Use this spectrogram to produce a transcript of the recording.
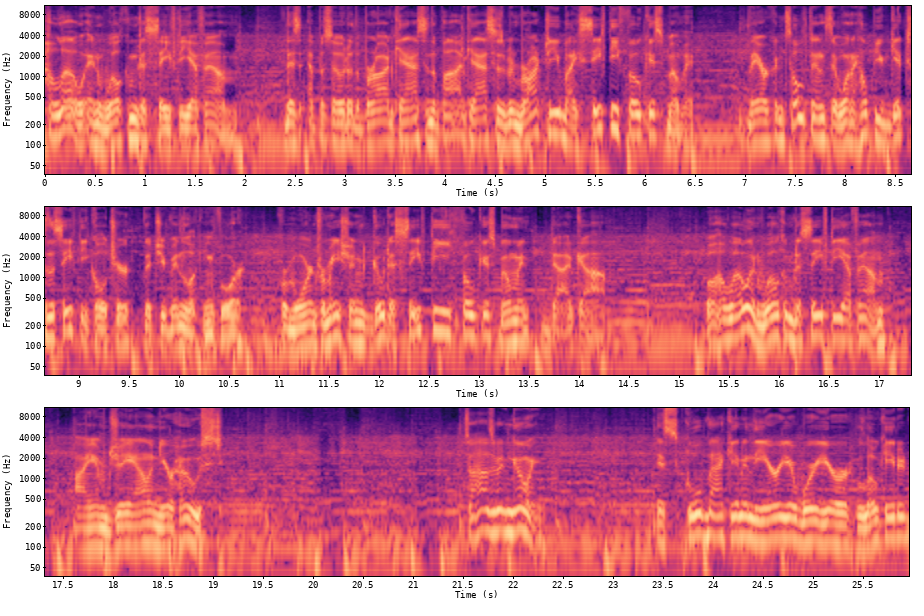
Hello, and welcome to Safety FM. This episode of the broadcast and the podcast has been brought to you by Safety Focus Moment. They are consultants that want to help you get to the safety culture that you've been looking for. For more information, go to safetyfocusmoment.com. Well, hello and welcome to Safety FM. I am Jay Allen, your host. So, how's it been going? Is school back in in the area where you're located?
